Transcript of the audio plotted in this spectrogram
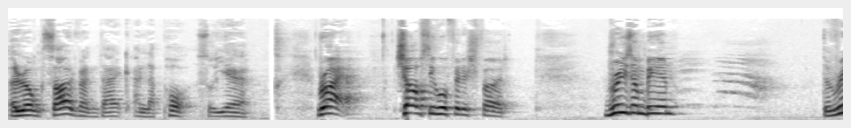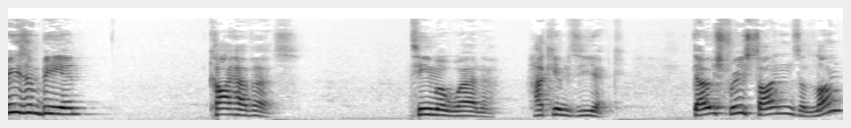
alongside Van Dijk and Laporte. So yeah. Right. Chelsea will finish third. Reason being, the reason being, Kai Havertz, Timo Werner, Hakim Ziyech. Those three signings alone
